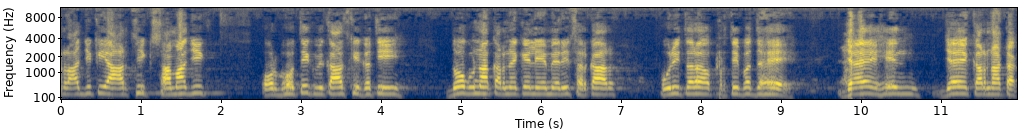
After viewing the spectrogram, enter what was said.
सरकार राज्य की आर्थिक, सामाजिक और भौतिक विकास की गति दोगुना करने के लिए मेरी सरकार पूरी तरह प्रतिबद्ध है। जय हिंद, जय कर्नाटक।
